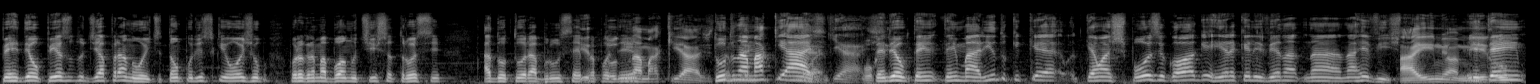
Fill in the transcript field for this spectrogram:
perdeu o peso do dia pra noite. Então por isso que hoje o programa Boa Notícia trouxe a doutora Bruce aí E pra tudo poder. na maquiagem. Tudo na também. maquiagem. Maquiagem. Entendeu? Tem, tem marido que quer, quer uma esposa igual a guerreira que ele vê na, na, na revista. Aí, meu amigo. E tem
